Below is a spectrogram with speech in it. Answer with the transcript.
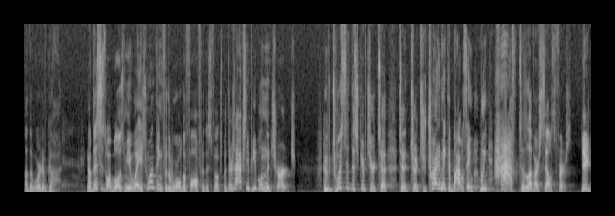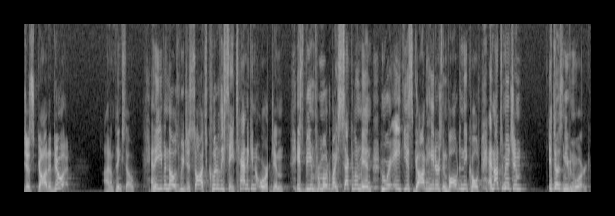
of the Word of God. Now, this is what blows me away. It's one thing for the world to fall for this, folks, but there's actually people in the church who've twisted the Scripture to, to, to, to try to make the Bible say we have to love ourselves first. You just got to do it. I don't think so. And even though, as we just saw, it's clearly satanic in origin, it's being promoted by secular men who are atheists, God haters, involved in the occult, and not to mention, it doesn't even work.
